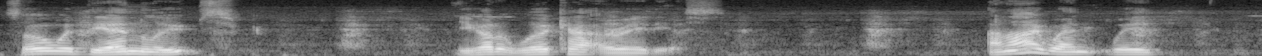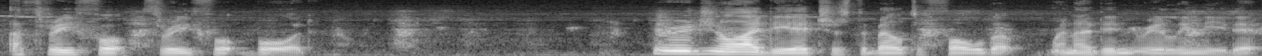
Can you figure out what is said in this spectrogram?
So with the end loops, you got to work out a radius. And I went with a 3 foot 3 foot board. The original idea just to be able to fold up when I didn't really need it.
